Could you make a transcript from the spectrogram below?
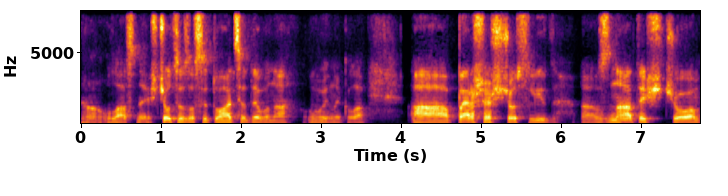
А, Власне, що це за ситуація, де вона виникла? А перше, що слід знати, що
